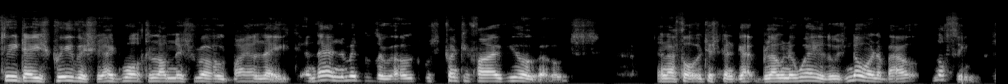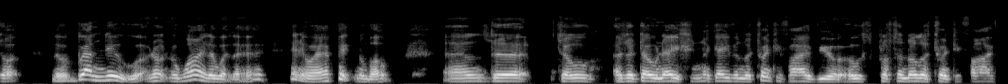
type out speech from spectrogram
three days previously, I'd walked along this road by a lake, and there in the middle of the road was twenty five euros. And I thought we are just going to get blown away. There was no one about, nothing. So they were brand new. I don't know why they were there. Anyway, I picked them up. And uh, so, as a donation, I gave him the 25 euros plus another 25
